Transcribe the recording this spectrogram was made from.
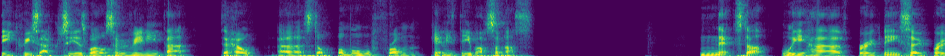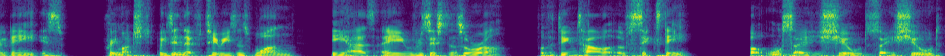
decrease accuracy as well so we really need that to help uh, stop Bommal from getting his debuffs on us Next up, we have Brogni. So Brogni is pretty much he's in there for two reasons. One, he has a resistance aura for the Doom Tower of 60, but also his shield. So his shield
